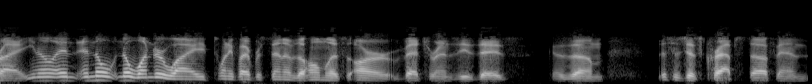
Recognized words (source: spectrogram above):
Right. You know, and and no no wonder why 25% of the homeless are veterans these days because um this is just crap stuff and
